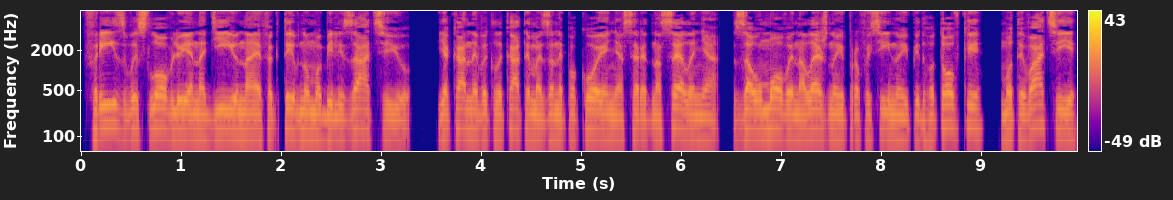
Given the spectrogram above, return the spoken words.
Фріз висловлює надію на ефективну мобілізацію, яка не викликатиме занепокоєння серед населення за умови належної професійної підготовки, мотивації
